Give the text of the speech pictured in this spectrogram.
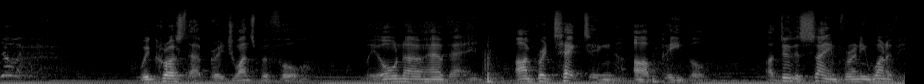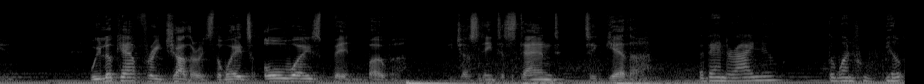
do it! We crossed that bridge once before. We all know how that ends. I'm protecting our people. I'll do the same for any one of you. We look out for each other. It's the way it's always been. Over. We just need to stand together. The Vander I knew, the one who built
